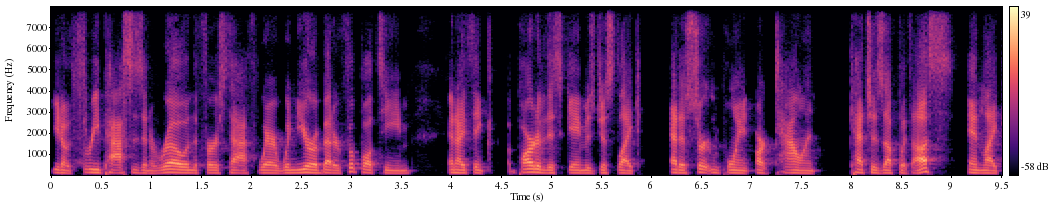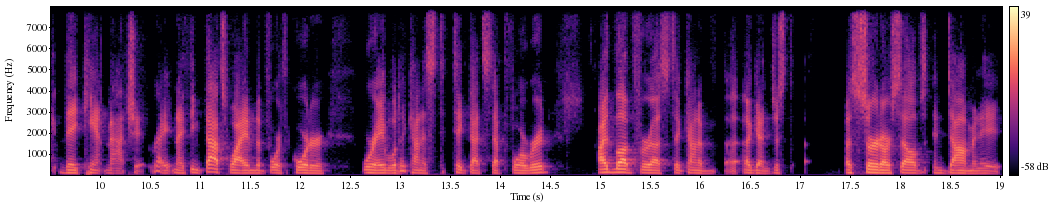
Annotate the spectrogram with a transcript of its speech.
you know, three passes in a row in the first half, where when you're a better football team, and I think part of this game is just like at a certain point, our talent catches up with us and like they can't match it. Right. And I think that's why in the fourth quarter, we're able to kind of st- take that step forward. I'd love for us to kind of, uh, again, just assert ourselves and dominate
